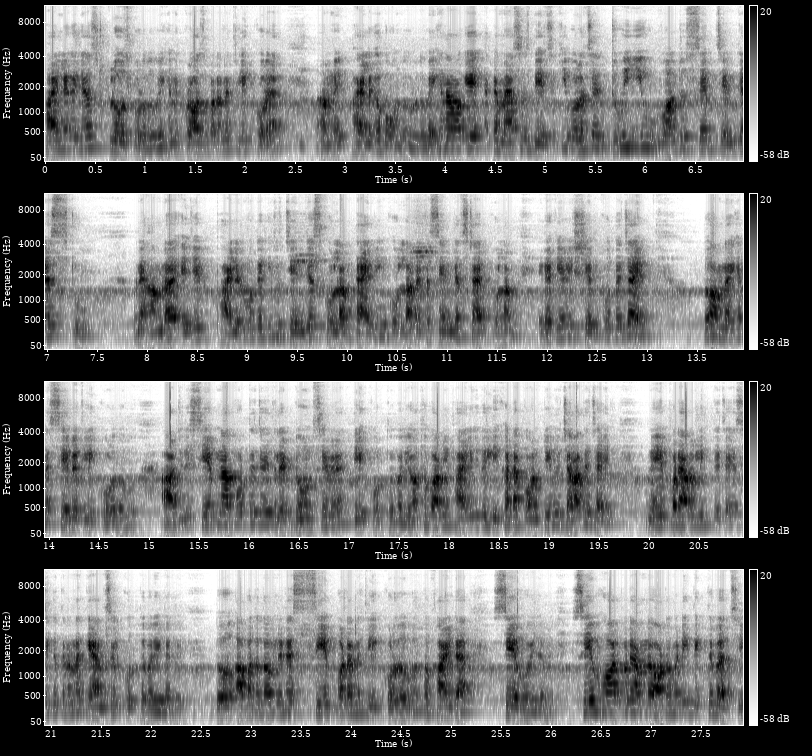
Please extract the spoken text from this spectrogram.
ফাইলটাকে জাস্ট ক্লোজ করে দেবো। এখানে ক্রস বাটনে ক্লিক করে আমি ফাইলটাকে বন্ধ করে দেবো। এখানে আমাকে একটা মেসেজ দিয়েছে, কি বলেছে? Do you want to save changes to মানে আমরা এই যে ফাইলের মধ্যে কিছু চেঞ্জেস করলাম টাইপিং করলাম, একটা সেন্টেন্স টাইপ করলাম, এটা কি আমি সেভ করতে চাই? তো আমরা এখানে সেভে ক্লিক করে দেবো। আর যদি সেভ না করতে চাই, তাহলে ডোন্ট সেভে ক্লিক করতে পারি। অথবা আমি ফাইলে যদি লেখাটা কন্টিনিউ চালাতে চাই মানে এরপরে আরও লিখতে চাই, সেক্ষেত্রে আমরা ক্যান্সেল করতে পারি এটাকে। তো আপাতত আমরা এটা সেভ বাটনে ক্লিক করে দেবো, তো ফাইলটা সেভ হয়ে যাবে। সেভ হওয়ার পরে আমরা অটোমেটিক দেখতে পাচ্ছি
